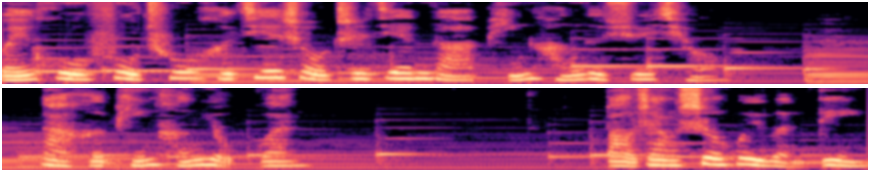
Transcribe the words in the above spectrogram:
维护付出和接受之间的平衡的需求，那和平衡有关；保障社会稳定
